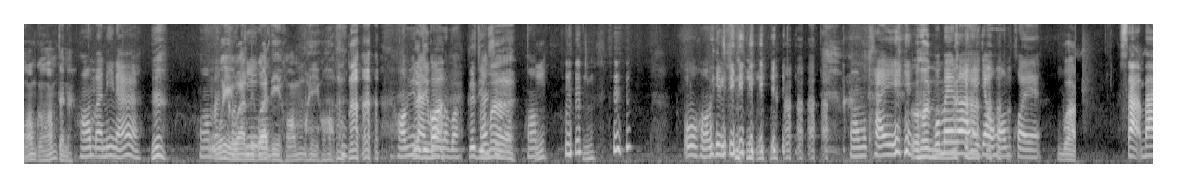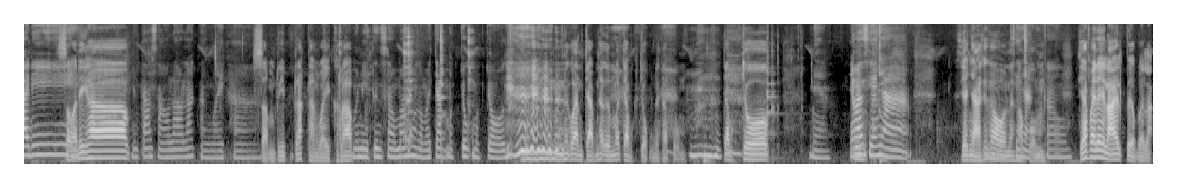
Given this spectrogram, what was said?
หอมก็หอมแต่น่ะหอมอันนี้นะเฮ้ยหอมอันโอ้ยเขาว่านึจี้กว่านะดีหอมให้หอมนะ หอมอยู่หน้ากล้องแล้วบ่คือสิมาหอมหืมโอ้หอมอีหลีหอมไข่เอิ้นบ่แม่นว่าให้เจ้าหอมข่อยว่าสบายดีสวัสดีครับเป็นตาสาวลาวรักต่างวัยค่ะสำริดรักทางไวครับมื้อนี้ตื่นเช้ามาเฮาก็มาจับมักจกมักจอกนึกวันจับนะเอิญมาจับจกนะครับผม จับจกแม่น อย่ามาเสียหญ้าเสียหยาคือเขานะครับเสียหผญ้ามคือเก่าเสียไปได้หลายเติบเลยล่ะ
